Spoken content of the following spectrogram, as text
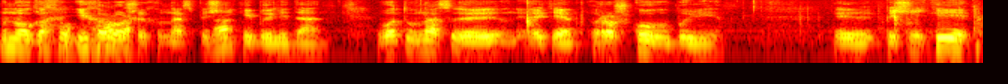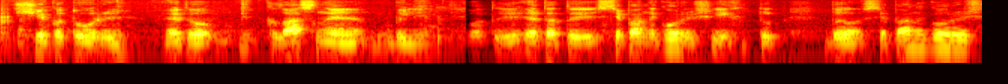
Много. Часов И много? хороших у нас печники были, да. Вот у нас э, эти рожковы были. Э, печники, щекотуры. Это классные были. Вот э, этот э, Степан Егорыч, их тут было Степан Егорыч,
